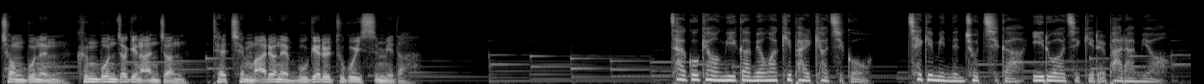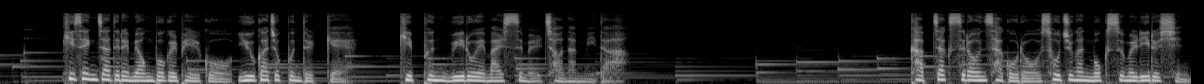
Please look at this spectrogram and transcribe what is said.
정부는 근본적인 안전 대책 마련에 무게를 두고 있습니다. 사고 경위가 명확히 밝혀지고 책임 있는 조치가 이루어지기를 바라며 희생자들의 명복을 빌고 유가족분들께 깊은 위로의 말씀을 전합니다. 갑작스러운 사고로 소중한 목숨을 잃으신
